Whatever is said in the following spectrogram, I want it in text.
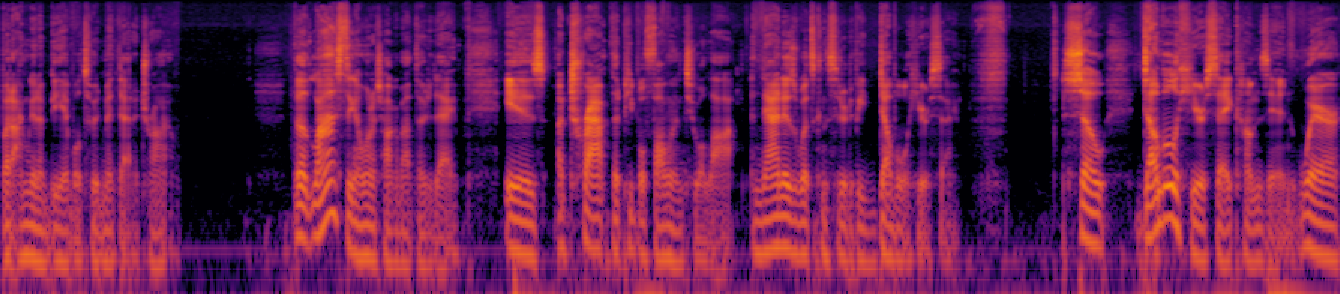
but I'm going to be able to admit that at trial. The last thing I want to talk about though today is a trap that people fall into a lot, and that is what's considered to be double hearsay. So double hearsay comes in where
